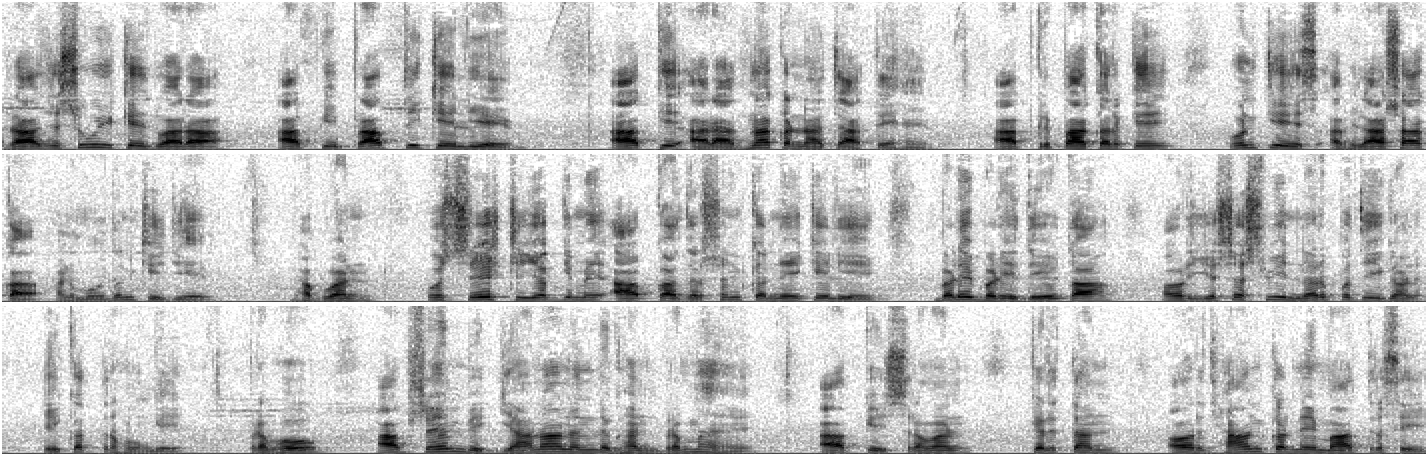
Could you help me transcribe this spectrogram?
राजसूय के द्वारा आपकी प्राप्ति के लिए आपकी आराधना करना चाहते हैं, आप कृपा करके उनकी इस अभिलाषा का अनुमोदन कीजिए। भगवान, उस श्रेष्ठ यज्ञ में आपका दर्शन करने के लिए बड़े बड़े देवता और यशस्वी नरपतिगण एकत्र होंगे। प्रभो, आप स्वयं विज्ञानानंद घन ब्रह्म हैं। आपके श्रवण, कीर्तन और ध्यान करने मात्र से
